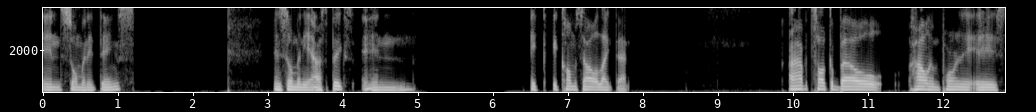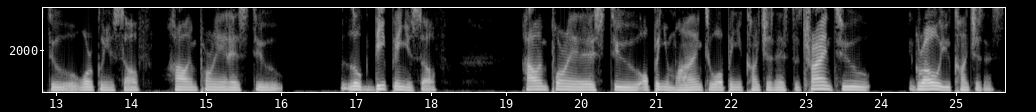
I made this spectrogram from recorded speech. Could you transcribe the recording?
in so many things, in so many aspects, and it it comes out like that. I have to talk about how important it is to work on yourself, how important it is to look deep in yourself, how important it is to open your mind, to open your consciousness, to trying to grow your consciousness.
